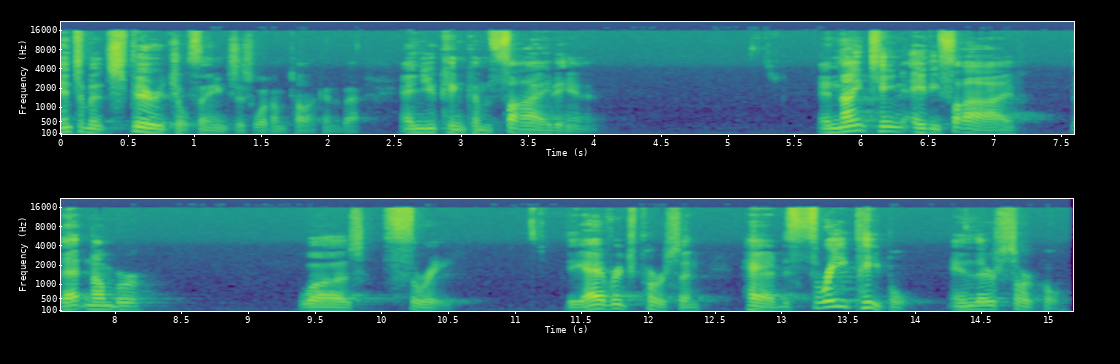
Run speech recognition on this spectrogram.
Intimate spiritual things is what I'm talking about. And you can confide in. In 1985, that number was three. The average person had three people in their circle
